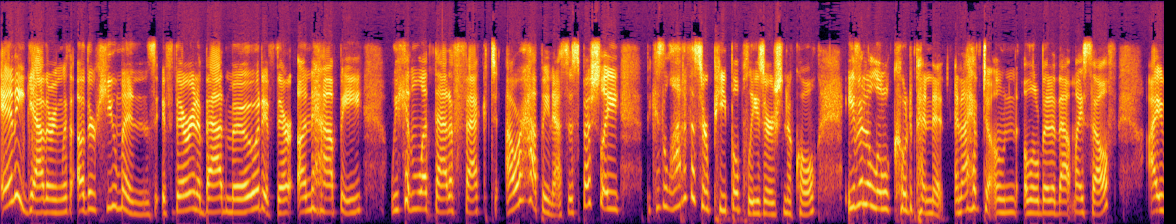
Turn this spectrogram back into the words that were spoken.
any gathering with other humans. If they're in a bad mood, if they're unhappy, we can let that affect our happiness, especially because a lot of us are people pleasers, Nicole, even a little codependent. And I have to own a little bit of that myself. I,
